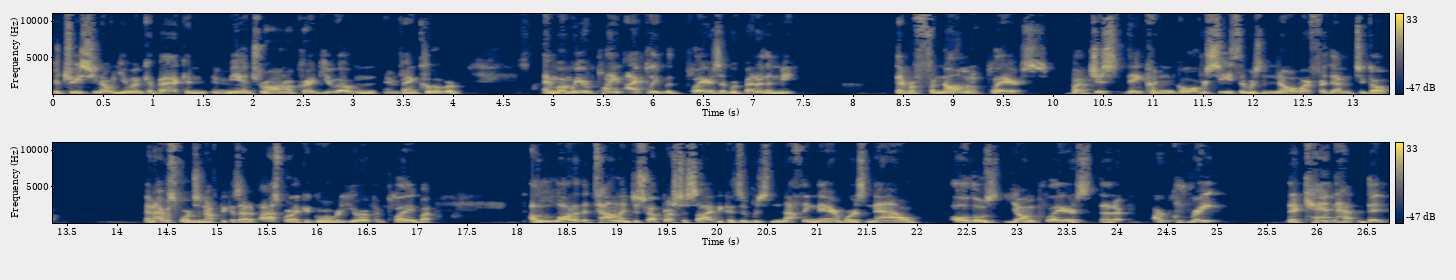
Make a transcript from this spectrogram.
Patrice, you know, you in Quebec and, and, me in Toronto, Craig, you out in, in Vancouver. And when we were playing, I played with players that were better than me. That were phenomenal players, but just they couldn't go overseas. There was nowhere for them to go. And I was fortunate enough because I had a passport. I could go over to Europe and play, but a lot of the talent just got brushed aside because there was nothing there. Whereas now, all those young players that are, are great that can't have that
